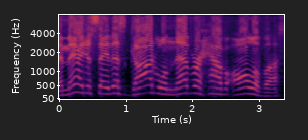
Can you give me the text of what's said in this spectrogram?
And may I just say this God will never have all of us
